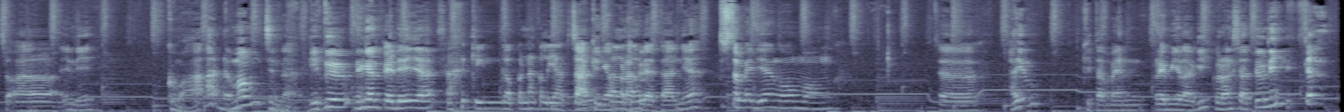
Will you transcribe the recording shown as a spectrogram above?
soal ini. Kumaha ada mam? Cina. Gitu dengan pedenya. Saking nggak pernah kelihatan. Saking nggak pernah kelihatannya terus sama dia ngomong eh ayo kita main remi lagi kurang satu nih. Kan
